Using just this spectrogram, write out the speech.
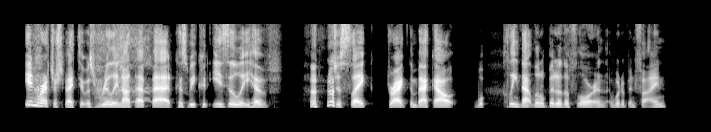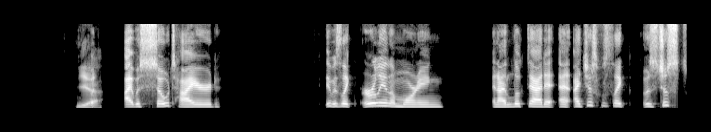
In retrospect, it was really not that bad because we could easily have just like dragged them back out, cleaned that little bit of the floor, and it would have been fine. Yeah. I was so tired. It was like early in the morning and I looked at it and I just was like, it was just,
